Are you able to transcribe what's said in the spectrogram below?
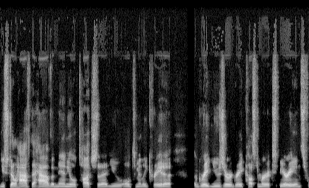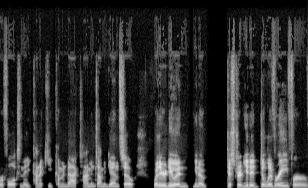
you still have to have a manual touch so that you ultimately create a, a great user, a great customer experience for folks and they kind of keep coming back time and time again. So whether you're doing, you know, distributed delivery for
